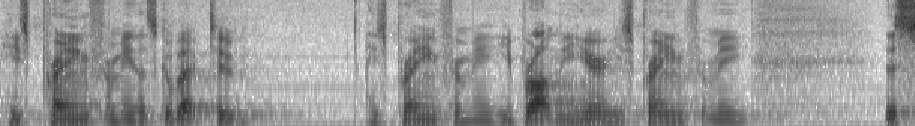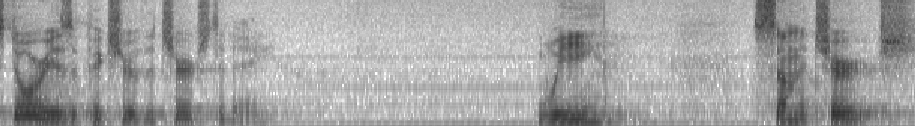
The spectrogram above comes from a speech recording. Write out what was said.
he's praying for me. Let's go back to he's praying for me. He brought me here, he's praying for me. This story is a picture of the church today. We, Summit Church,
